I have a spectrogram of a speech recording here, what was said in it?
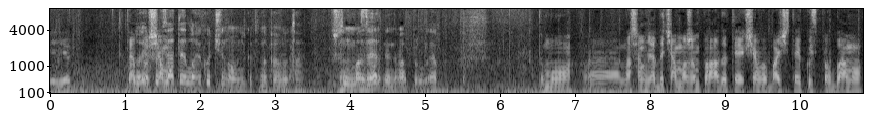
І те, ну, якщо що взяти логіку чиновника, то напевно так. Що нема звернень, нема проблем. Тому е, нашим глядачам можемо порадити, якщо ви бачите якусь проблему,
